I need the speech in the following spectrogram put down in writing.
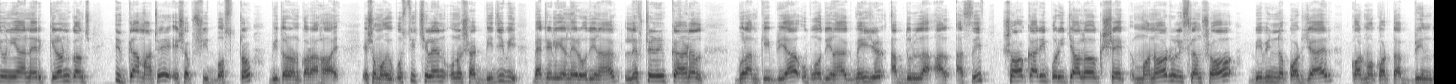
ইউনিয়নের কিরণগঞ্জ ঈদগাহ মাঠে এসব শীতবস্ত্র বিতরণ করা হয়। এ সময় উপস্থিত ছিলেন উনষাট বিজিবি ব্যাটালিয়নের অধিনায়ক, লেফটেন্যান্ট কর্নেল গোলাম কিবরিয়া উপ অধিনায়ক মেজর আবদুল্লাহ আল আসিফ সহকারী পরিচালক শেখ মনোয়ারুল ইসলাম সহ বিভিন্ন পর্যায়ের কর্মকর্তা বৃন্দ।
